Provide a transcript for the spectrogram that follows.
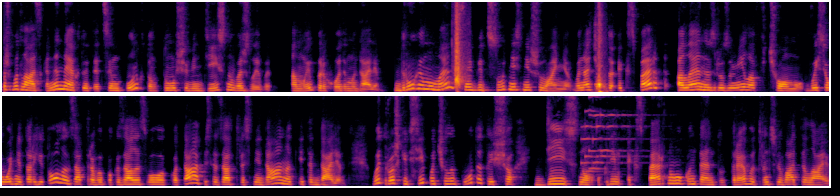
Тож, будь ласка, не нехтуйте цим пунктом, тому що він дійсно важливий. А ми переходимо далі. Другий момент це відсутність нішування. Ви начебто експерт, але не зрозуміла в чому. Ви сьогодні таргетолог, завтра ви показали свого кота, післязавтра сніданок і так далі. Ви трошки всі почали путати, що дійсно, окрім експертного контенту, треба транслювати лайв.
